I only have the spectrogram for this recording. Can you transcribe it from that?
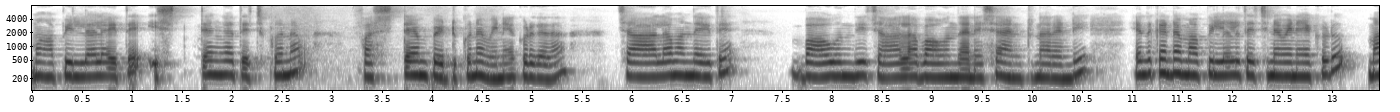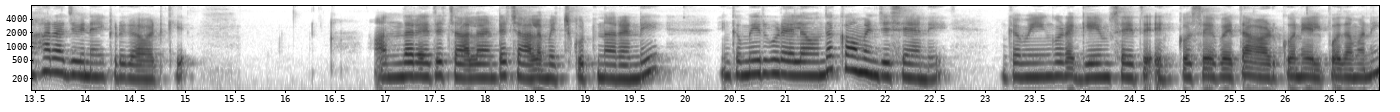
మా పిల్లలు అయితే ఇష్టంగా తెచ్చుకున్న ఫస్ట్ టైం పెట్టుకున్న వినాయకుడు కదా. చాలామంది అయితే బాగుంది చాలా బాగుంది అనేసి అంటున్నారండి. ఎందుకంటే మా పిల్లలు తెచ్చిన వినాయకుడు మహారాజు వినాయకుడు కాబట్టి అందరైతే చాలా అంటే చాలా మెచ్చుకుంటున్నారండి. ఇంకా మీరు కూడా ఎలా ఉందో కామెంట్ చేసేయండి. ఇంకా మేము కూడా గేమ్స్ అయితే ఎక్కువసేపు అయితే ఆడుకొని వెళ్ళిపోదామని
